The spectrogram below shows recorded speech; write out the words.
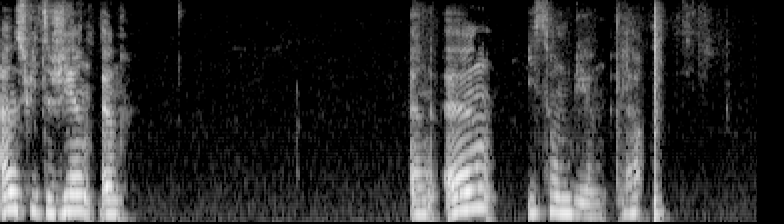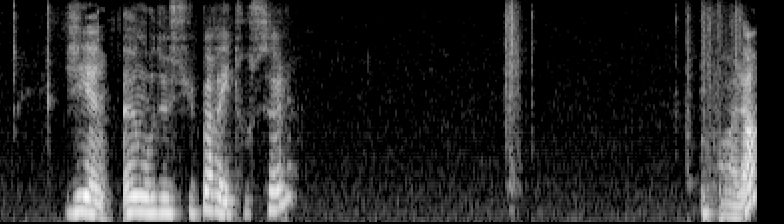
Ensuite, j'ai un 1. Un 1. Ils sont où les 1 Là. J'ai un 1 au-dessus, pareil tout seul. Voilà.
